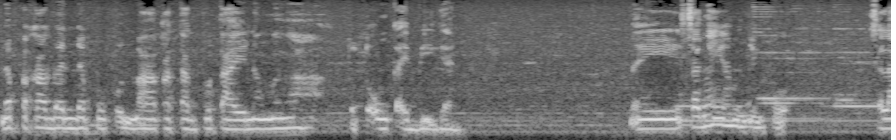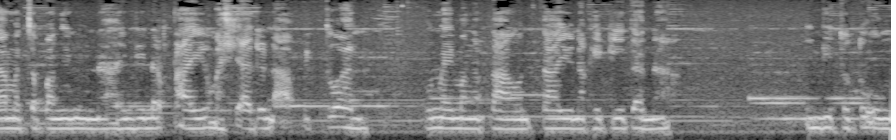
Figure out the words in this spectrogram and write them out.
napakaganda po kung makakatagpo tayo ng mga totoong kaibigan. May, sa ngayon din po, salamat sa Panginoon na hindi na tayo masyado naapektuhan kung may mga tao tayo nakikita na hindi totoong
